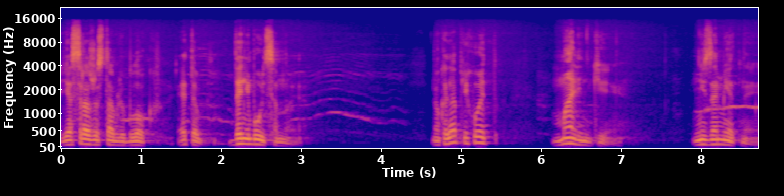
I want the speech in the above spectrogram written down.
я сразу ставлю блок. Это да не будет со мной. Но когда приходят маленькие, незаметные,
